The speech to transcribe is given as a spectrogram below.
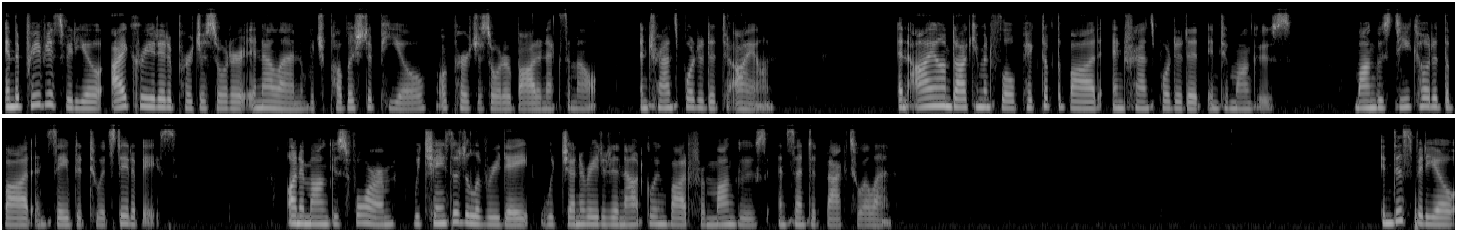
In the previous video, I created a purchase order in LN which published a PO or purchase order BOD in XML and transported it to Ion. An Ion document flow picked up the BOD and transported it into Mongoose. Mongoose decoded the BOD and saved it to its database. On a Mongoose form, we changed the delivery date, which generated an outgoing BOD from Mongoose and sent it back to LN. In this video,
